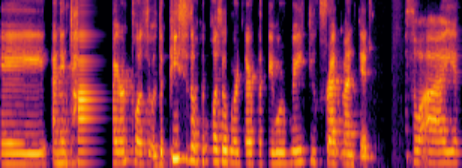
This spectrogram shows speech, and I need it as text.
a an entire puzzle. The pieces of the puzzle were there, but they were way too fragmented. So I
